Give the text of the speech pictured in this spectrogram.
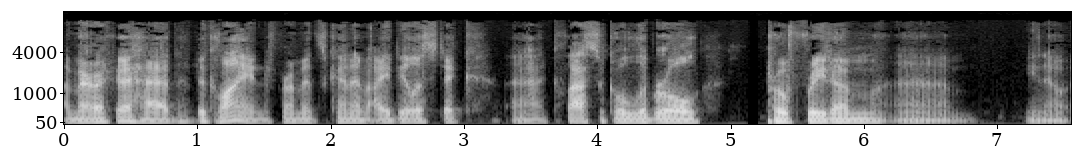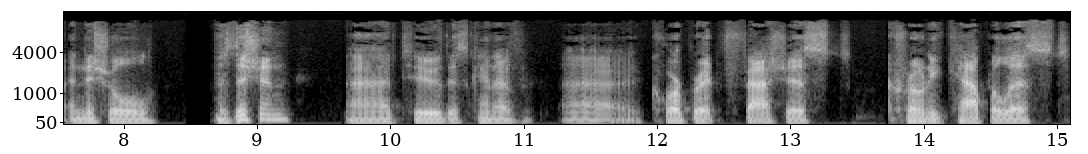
America had declined from its kind of idealistic, uh, classical liberal, pro-freedom, um, you know, initial position uh, to this kind of uh, corporate fascist, crony capitalist,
